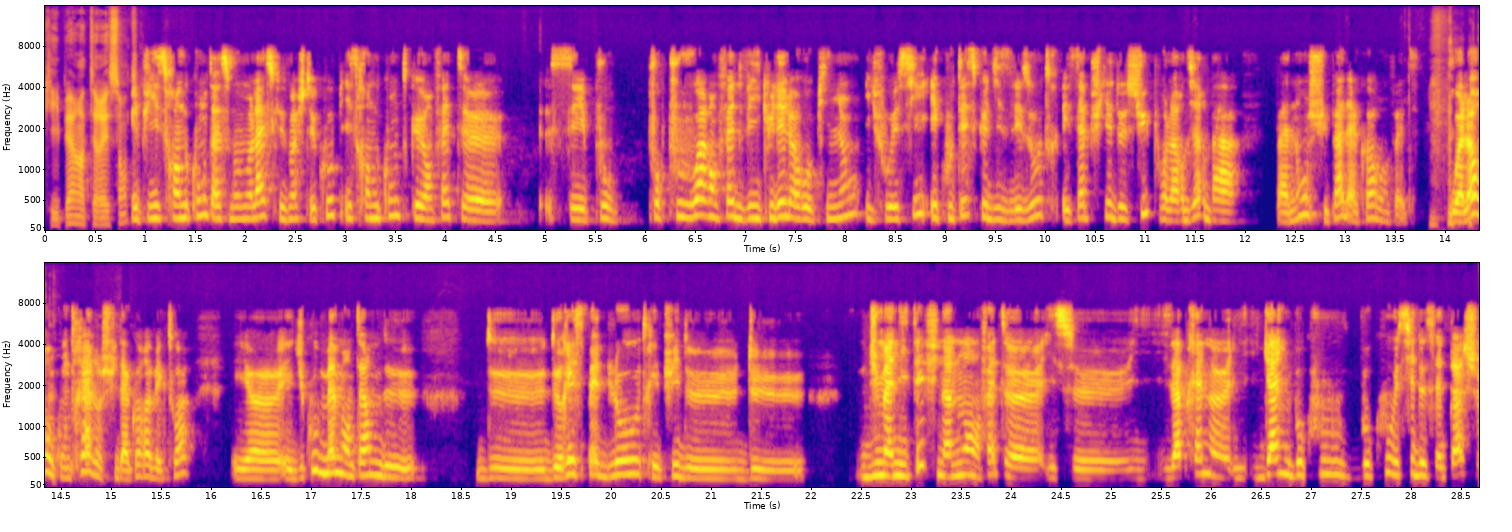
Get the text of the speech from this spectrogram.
qui est hyper intéressant. Et puis, ils se rendent compte à ce moment-là, excuse-moi, je te coupe, ils se rendent compte que, en fait, euh, c'est pour, pour pouvoir, en fait, véhiculer leur opinion, il faut aussi écouter ce que disent les autres et s'appuyer dessus pour leur dire, bah, bah non, je suis pas d'accord en fait. Ou alors au contraire, je suis d'accord avec toi. Et, euh, et, du coup, même en termes de, de, de respect de l'autre et puis de, d'humanité finalement, en fait, euh, ils, se, ils apprennent, euh, ils gagnent beaucoup, beaucoup aussi de cette tâche,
